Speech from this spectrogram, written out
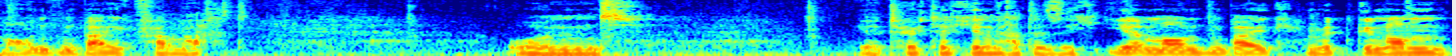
Mountainbike vermacht. Und Ihr Töchterchen hatte sich ihr Mountainbike mitgenommen.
